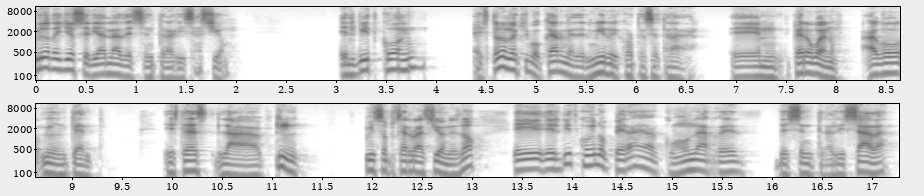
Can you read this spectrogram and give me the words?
Uno de ellos sería la descentralización. El Bitcoin Espero no equivocarme del Miro y JZ. Em, pero bueno, hago mi intento. Estas es la, mis observaciones, ¿no? Eh, el Bitcoin opera como una red descentralizada,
